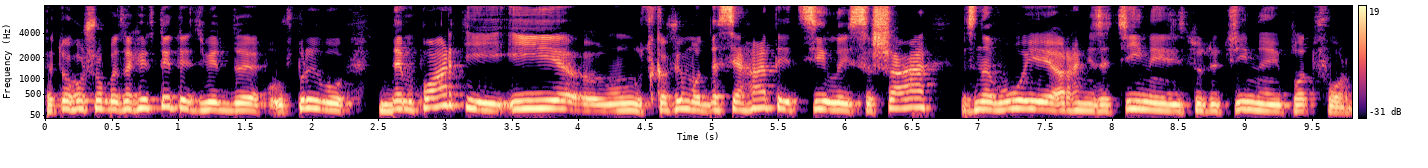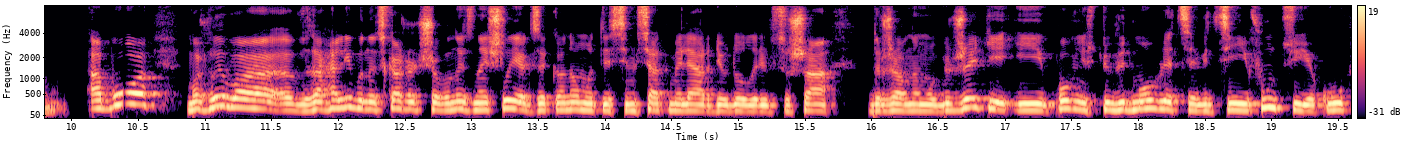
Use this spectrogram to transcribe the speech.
для того, щоб захиститись від е, впливу демпартії і, е, ну, скажімо, досягати цілей США з нової організаційної інституційної платформи. Або, можливо, взагалі вони скажуть, що вони знайшли, як зекономити 70 мільярдів доларів США в державному бюджеті і повністю відмовляться від цієї функції, яку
